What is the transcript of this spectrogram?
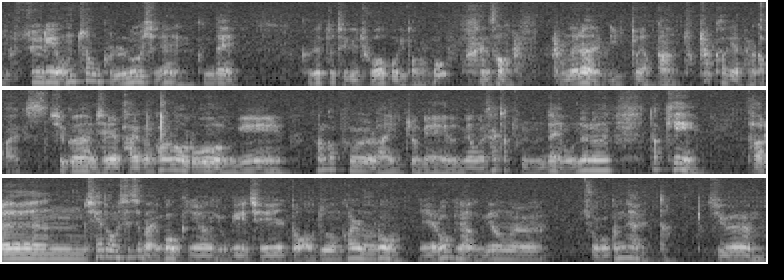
입술이 엄청 글로시해. 근데 그게 또 되게 좋아 보이더라고 그래서 오늘은 립도 약간 촉촉하게 발라봐야겠어 지금 제일 밝은 컬러로 여기 쌍꺼풀 라인 쪽에 음영을 살짝 줬는데 오늘은 딱히 다른 섀도우를 쓰지 말고 그냥 여기 제일 또 어두운 컬러로 얘로 그냥 음영을 주고 끝내야겠다. 지금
